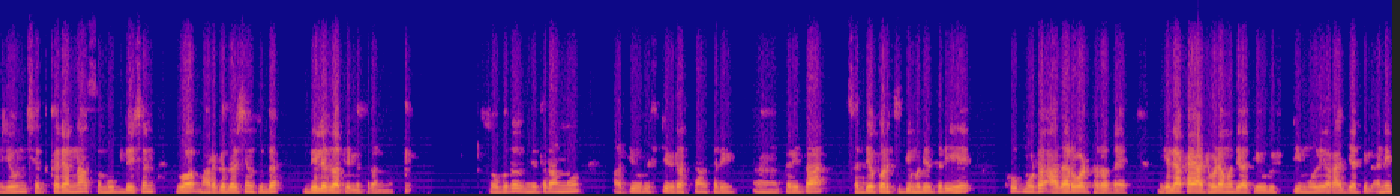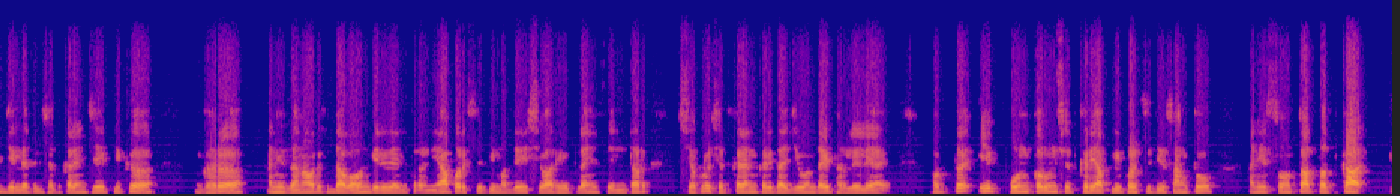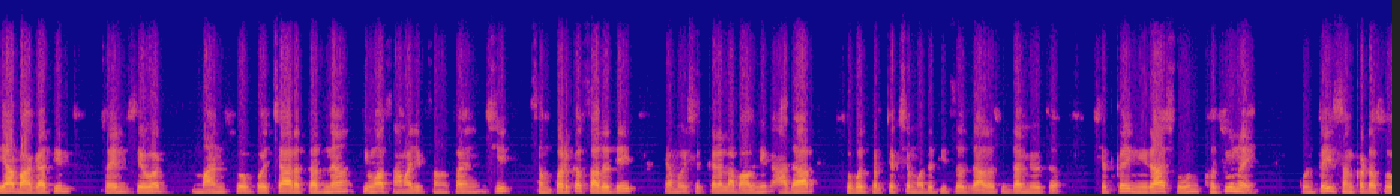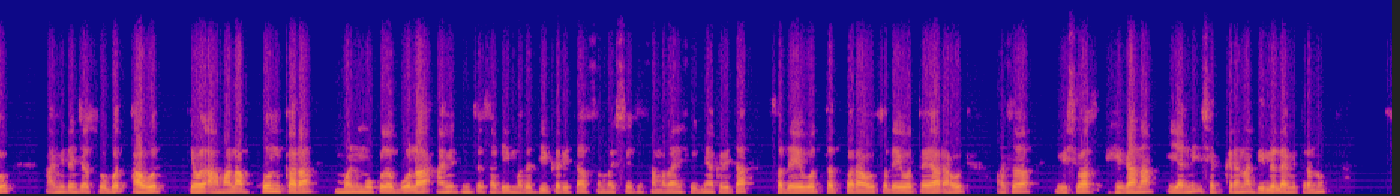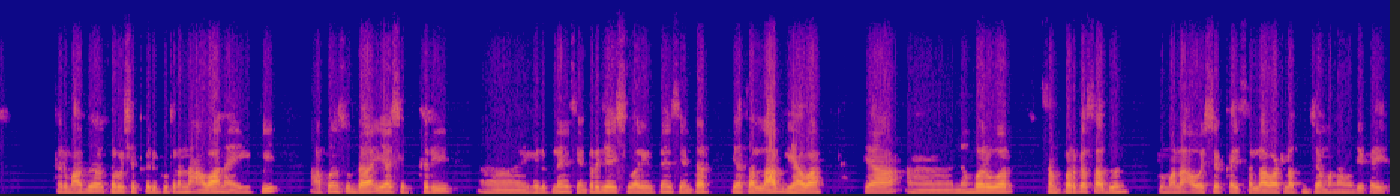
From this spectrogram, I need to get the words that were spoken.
येऊन शेतकऱ्यांना समुपदेशन व मार्गदर्शन सुद्धा दिले जाते मित्रांनो. सोबतच मित्रांनो अतिवृष्टीग्रस्तांसाठी करिता सद्य परिस्थितीमध्ये तरी हे खूप मोठं आधारवर ठरत आहे. गेल्या काही आठवड्यामध्ये अतिवृष्टीमुळे राज्यातील अनेक जिल्ह्यातील शेतकऱ्यांचे पिकं घरं आणि जनावरे सुद्धा वाहून गेलेली आहे मित्रांनो. या परिस्थितीमध्ये शिवार हेल्पलाईन सेंटर शेकडो शेतकऱ्यांकरिता जीवनदायी ठरलेले आहे. फक्त एक फोन करून शेतकरी आपली परिस्थिती सांगतो आणि संस्था तत्काळ त्या भागातील स्वयंसेवक मानसोपचार तज्ज्ञ किंवा सामाजिक संस्थांशी संपर्क साधते. त्यामुळे शेतकऱ्याला भावनिक आधार सोबत प्रत्यक्ष मदतीचं जाळं सुद्धा मिळतं. शेतकरी निराश होऊन खचू नये. कोणतंही संकट असो आम्ही त्यांच्यासोबत आहोत. केवळ आम्हाला फोन करा मन मोकळं बोला. आम्ही तुमच्यासाठी मदतीकरिता समस्येचे समाधान शोधण्याकरिता सदैव तत्पर आहोत सदैव तयार आहोत असा विश्वास हेगाना यांनी शेतकऱ्यांना दिलेला आहे मित्रांनो. तर माझं सर्व शेतकरी पुत्रांना आवाहन आहे की आपण सुद्धा या शेतकरी हेल्पलाईन सेंटर जे शिवाय हेल्पलाईन सेंटर याचा लाभ घ्यावा. त्या नंबरवर संपर्क साधून तुम्हाला आवश्यक काही सल्ला वाटला तुमच्या मनामध्ये काही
